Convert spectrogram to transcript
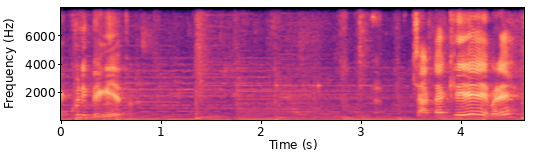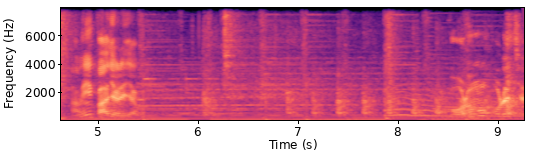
এক্ষুনি ভেঙে যেত। চাটা খেয়ে এবারে আমি বাজারে যাব। গরমও পড়েছে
